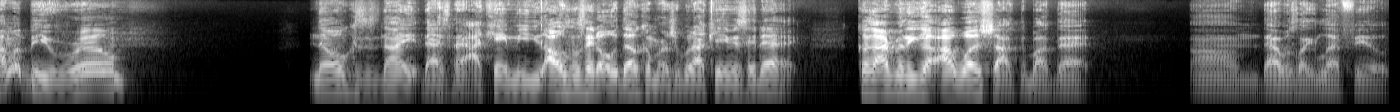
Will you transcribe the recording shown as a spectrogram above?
I'm gonna be real. No, because it's not. That's not. I can't even. I was gonna say the Odell commercial, but I can't even say that because I really got. I was shocked about that. Um, that was like left field.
